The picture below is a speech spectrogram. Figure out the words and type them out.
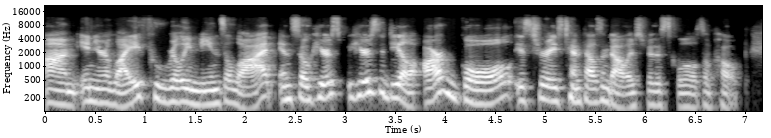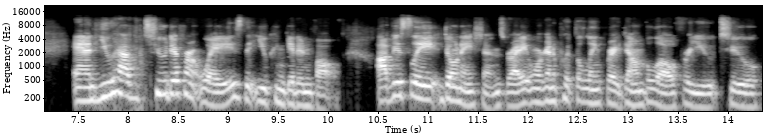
um, in your life who really means a lot. And so here's here's the deal. Our goal is to raise ten thousand dollars for the Schools of Hope, and you have two different ways that you can get involved. Obviously, donations, right? And we're going to put the link right down below for you to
